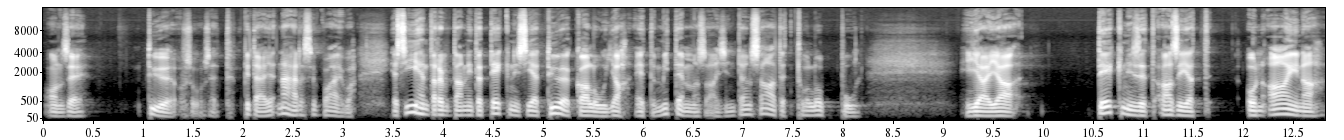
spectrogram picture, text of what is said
on se työosuus, että pitää nähdä se vaiva. Ja siihen tarvitaan niitä teknisiä työkaluja, että miten mä saisin tämän saatettua loppuun. Ja, ja tekniset asiat on aina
